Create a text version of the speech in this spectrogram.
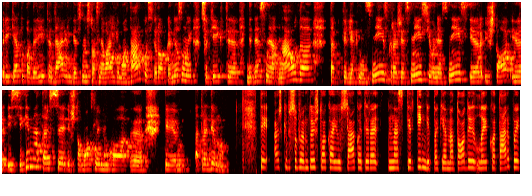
reikėtų padaryti dar ilgesnius tuos nevalgymo tarpus ir organizmui suteikti didesnę naudą tapti lieknesniais gražesniais jaunesniais ir iš to ir įsigimė tarsi iš to mokslininko e, atradimų tai aš kaip suprantu iš to ką jūs sakot yra na skirtingi tokie metodai laiko tarpai.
